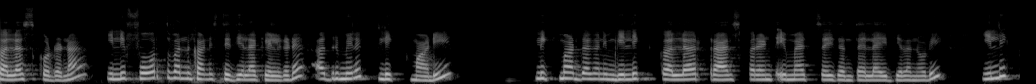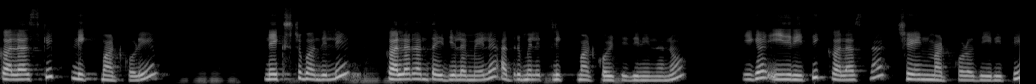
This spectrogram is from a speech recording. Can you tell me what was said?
ಕಲರ್ಸ್ ಕೊಡೋಣ. ಇಲ್ಲಿ ಫೋರ್ತ್ ಒನ್ ಕಾಣಿಸ್ತಿದೆಯಲ್ಲ ಕೆಳಗಡೆ, ಅದ್ರ ಮೇಲೆ ಕ್ಲಿಕ್ ಮಾಡಿ. ಕ್ಲಿಕ್ ಮಾಡಿದಾಗ ನಿಮ್ಗೆ ಇಲ್ಲಿ ಕಲರ್ ಟ್ರಾನ್ಸ್ಪರೆಂಟ್ ಇಮ್ಯಾಜ್ ಸೈಜ್ ಅಂತ ಎಲ್ಲ ಇದೆಯಲ್ಲ ನೋಡಿ, ಇಲ್ಲಿ ಕಲರ್ಸ್ಗೆ ಕ್ಲಿಕ್ ಮಾಡ್ಕೊಳ್ಳಿ. ನೆಕ್ಸ್ಟ್ ಬಂದಿಲ್ಲಿ ಕಲರ್ ಅಂತ ಇದೆಯಲ್ಲ ಮೇಲೆ, ಅದ್ರ ಮೇಲೆ ಕ್ಲಿಕ್ ಮಾಡ್ಕೊಳ್ತಿದ್ದೀನಿ ನಾನು. ಈಗ ಈ ರೀತಿ ಕಲರ್ಸ್ನ ಚೇಂಜ್ ಮಾಡ್ಕೊಳ್ಳೋದು ಈ ರೀತಿ.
